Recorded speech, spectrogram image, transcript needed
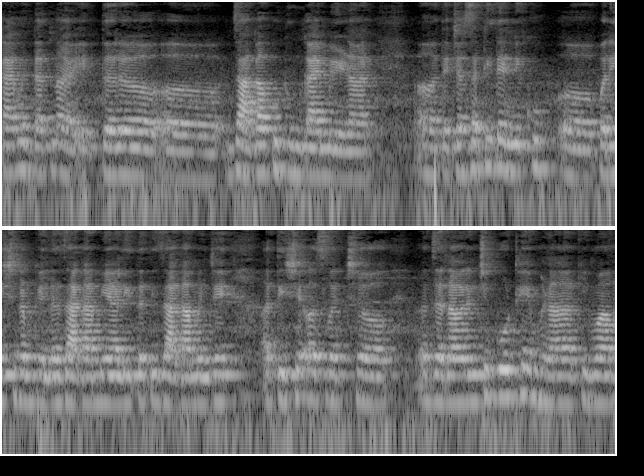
काय म्हणतात ना एकतर जागा कुठून काय मिळणार? त्याच्यासाठी त्यांनी खूप परिश्रम केलं. जागा मिळाली तर ती जागा म्हणजे अतिशय अस्वच्छ जनावरांची गोठे म्हणा किंवा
